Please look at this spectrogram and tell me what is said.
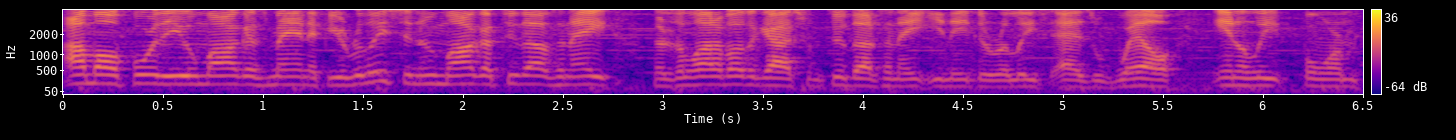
I'm all for the Umagas, man. If you release an Umaga 2008, there's a lot of other guys from 2008 you need to release as well in Elite form.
